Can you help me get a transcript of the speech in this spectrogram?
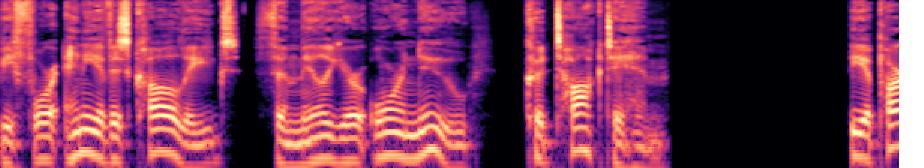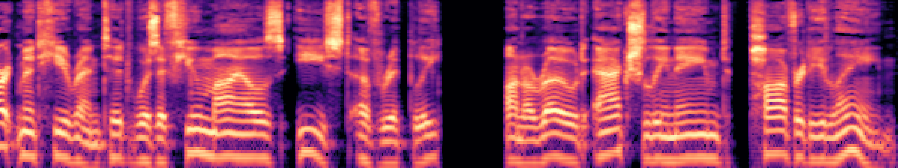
before any of his colleagues, familiar or new, could talk to him. The apartment he rented was a few miles east of Ripley, on a road actually named Poverty Lane.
